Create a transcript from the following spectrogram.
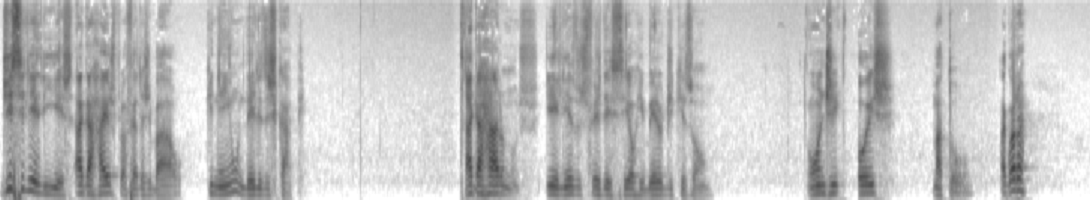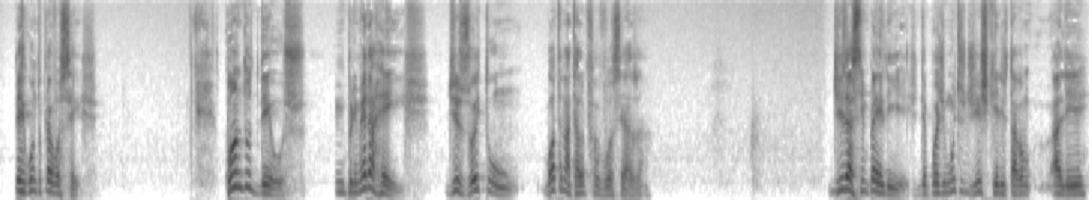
Disse-lhe Elias: Agarrai os profetas de Baal, que nenhum deles escape. Agarraram-nos, e Elias os fez descer ao ribeiro de Quizon, onde os matou. Agora, pergunto para vocês. Quando Deus, em 1 Reis 18.1, bota na tela, por favor, César. Diz assim para Elias, depois de muitos dias que eles estavam ali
